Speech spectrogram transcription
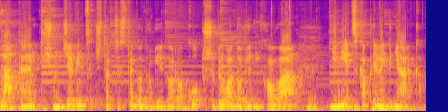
Latem 1942 roku przybyła do Wielichowa niemiecka pielęgniarka.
